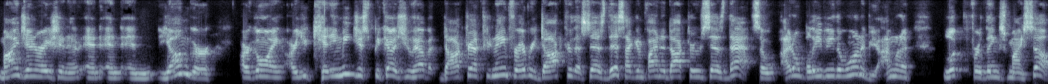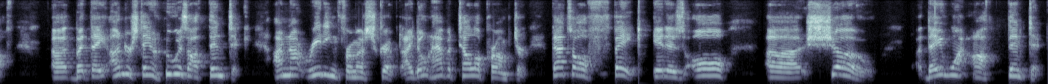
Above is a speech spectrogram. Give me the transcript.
my generation and, and, and, younger are going, are you kidding me? Just because you have a doctor after your name, for every doctor that says this, I can find a doctor who says that. So I don't believe either one of you. I'm going to look for things myself. Uh, but they understand who is authentic. I'm not reading from a script. I don't have a teleprompter. That's all fake. It is all uh, show they want authentic,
